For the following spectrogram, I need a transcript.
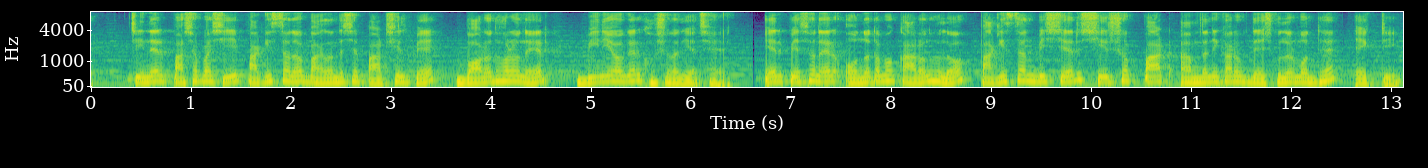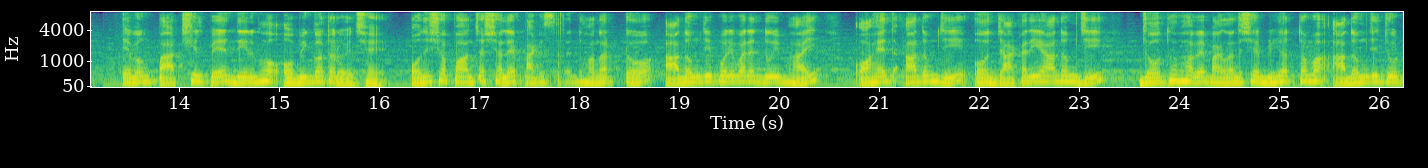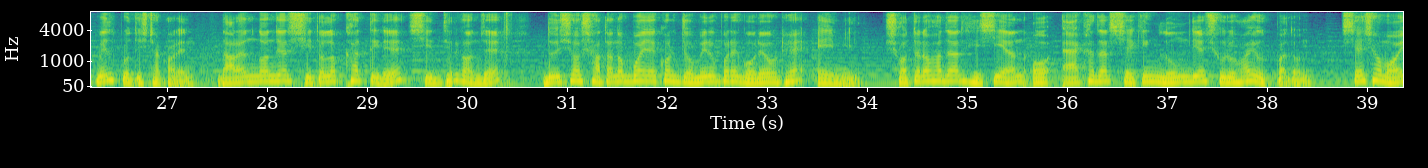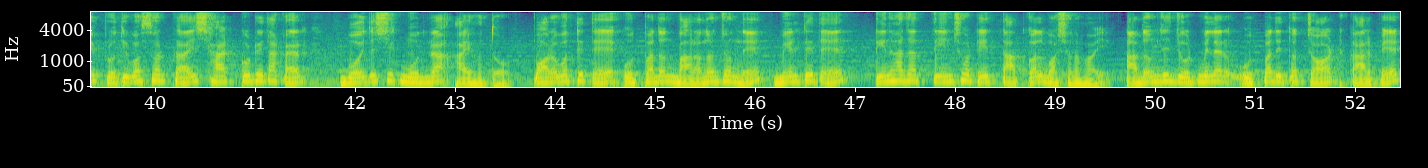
চীনের পাশাপাশি পাকিস্তানও বাংলাদেশের পাট শিল্পে বড় ধরনের বিনিয়োগের ঘোষণা দিয়েছে। এর পেছনের অন্যতম কারণ হলো পাকিস্তান বিশ্বের শীর্ষ পাট আমদানিকারক দেশগুলোর মধ্যে একটি এবং পাট শিল্পে দীর্ঘ অভিজ্ঞতা রয়েছে। উনিশশো পঞ্চাশ সালে পাকিস্তানের ধনাট্য আদমজি পরিবারের দুই ভাই অহেদ আদমজি ও জাকারিয়া আদমজি যৌথভাবে বাংলাদেশের বৃহত্তম আদমজি জুট মিল প্রতিষ্ঠা করেন। নারায়ণগঞ্জের শীতলক্ষার তীরে সিদ্ধিরগঞ্জে দুইশো সাতানব্বই একর জমির উপরে গড়ে ওঠে এই মিল। সতেরো হাজার হিসিয়ান ও এক হাজার শেকিং লুম দিয়ে শুরু হয় উৎপাদন। সে সময় প্রতি বছর প্রায় ষাট কোটি টাকার বৈদেশিক মুদ্রা আয় হতো। পরবর্তীতে উৎপাদন বাড়ানোর জন্য মিলটিতে তিন হাজার তিনশোটি তাৎকল বসানো হয়। আদমজি জুট মিলের উৎপাদিত চট, কার্পেট,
